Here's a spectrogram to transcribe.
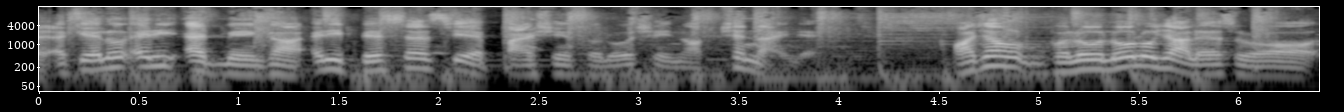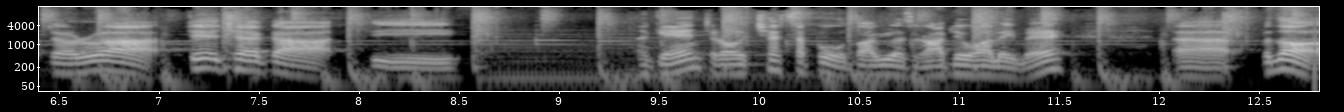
တယ်အကယ်လို့အဲ့ဒီ admin ကအဲ့ဒီ business ရဲ့ပိုင်ရှင်ဆိုလို့ရှိရင်တော့ဖြစ်နိုင်တယ်။ဘာကြောင့်ဘယ်လိုလုပ်လို့ရလဲဆိုတော့ကျွန်တော်တို့ကတစ်အချက်ကဒီ again ကျွန်တော် chat support ကိုသွားပြီးတော့စကားပြောရလိမ့်မယ်။အဲပြီးတော့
